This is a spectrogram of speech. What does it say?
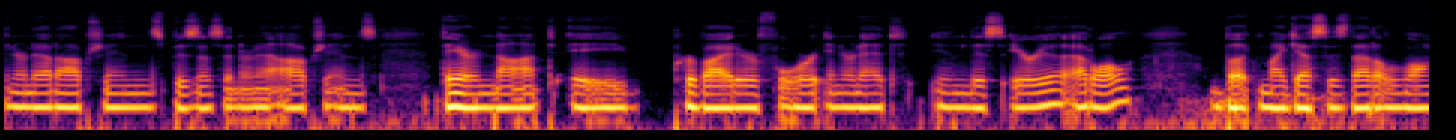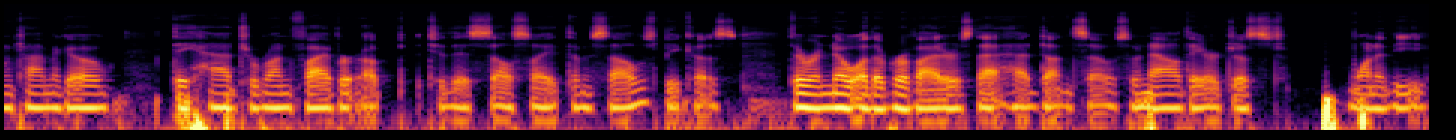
internet options, business internet options. They are not a provider for internet in this area at all. But my guess is that a long time ago they had to run fiber up to this cell site themselves because there were no other providers that had done so. So now they are just one of the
